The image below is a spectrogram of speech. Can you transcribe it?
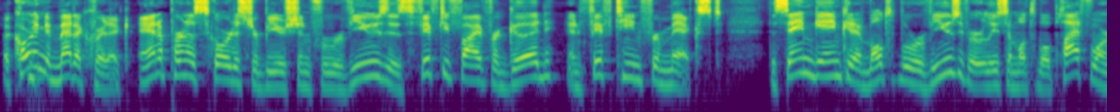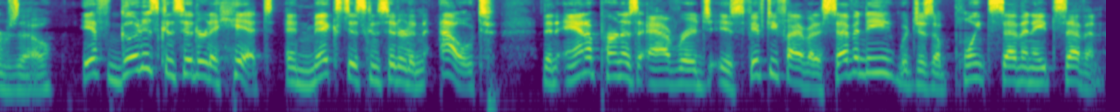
According to Metacritic, Annapurna's score distribution for reviews is 55 for good and 15 for mixed. The same game can have multiple reviews if it released on multiple platforms, though. If good is considered a hit and mixed is considered an out, then Annapurna's average is 55 out of 70, which is a .787.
